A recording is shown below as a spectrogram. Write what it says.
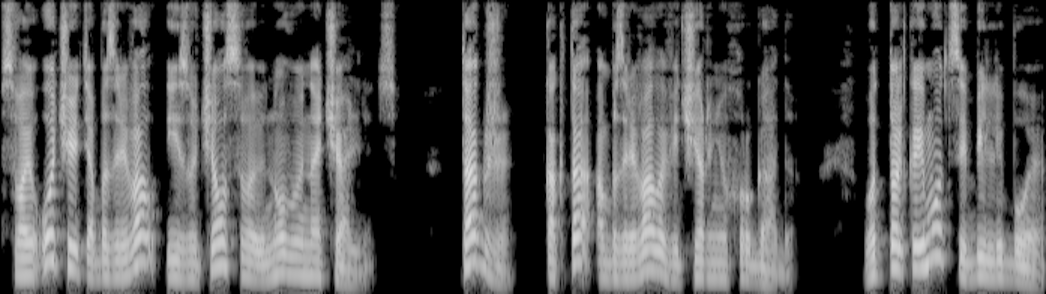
в свою очередь обозревал и изучал свою новую начальницу. Так же, как та обозревала вечернюю Хургаду. Вот только эмоции Билли Боя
